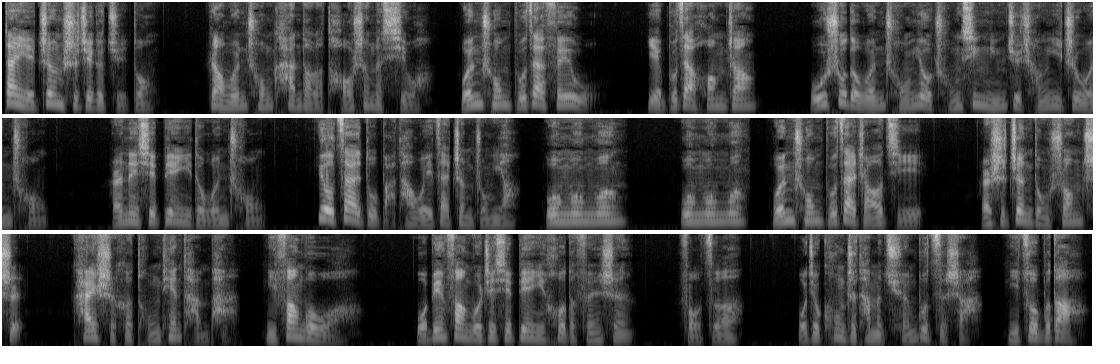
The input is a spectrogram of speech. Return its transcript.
但也正是这个举动，让蚊虫看到了逃生的希望。蚊虫不再飞舞，也不再慌张，无数的蚊虫又重新凝聚成一只蚊虫。而那些变异的蚊虫又再度把它围在正中央，嗡嗡嗡，嗡嗡嗡。蚊虫不再着急，而是震动双翅，开始和童天谈判：“你放过我，我便放过这些变异后的分身；否则，我就控制他们全部自杀。你做不到，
